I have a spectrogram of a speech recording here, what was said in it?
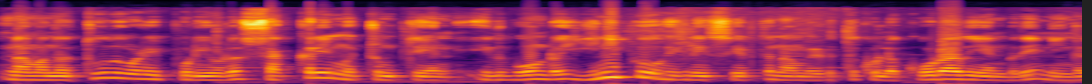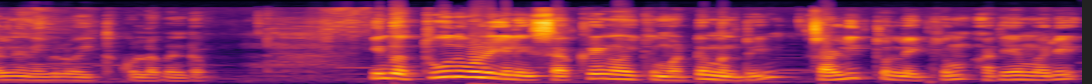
நாம் அந்த தூதுவளை பொடியோட சர்க்கரை மற்றும் தேன் இது போன்ற இனிப்பு வகைகளை சேர்த்து நாம் எடுத்துக்கொள்ளக்கூடாது என்பதை நீங்கள் நினைவில் வைத்துக் கொள்ள வேண்டும். இந்த தூதுவளை இலை சர்க்கரை நோய்க்கு மட்டுமின்றி சளி தொல்லைக்கும் அதே மாதிரி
